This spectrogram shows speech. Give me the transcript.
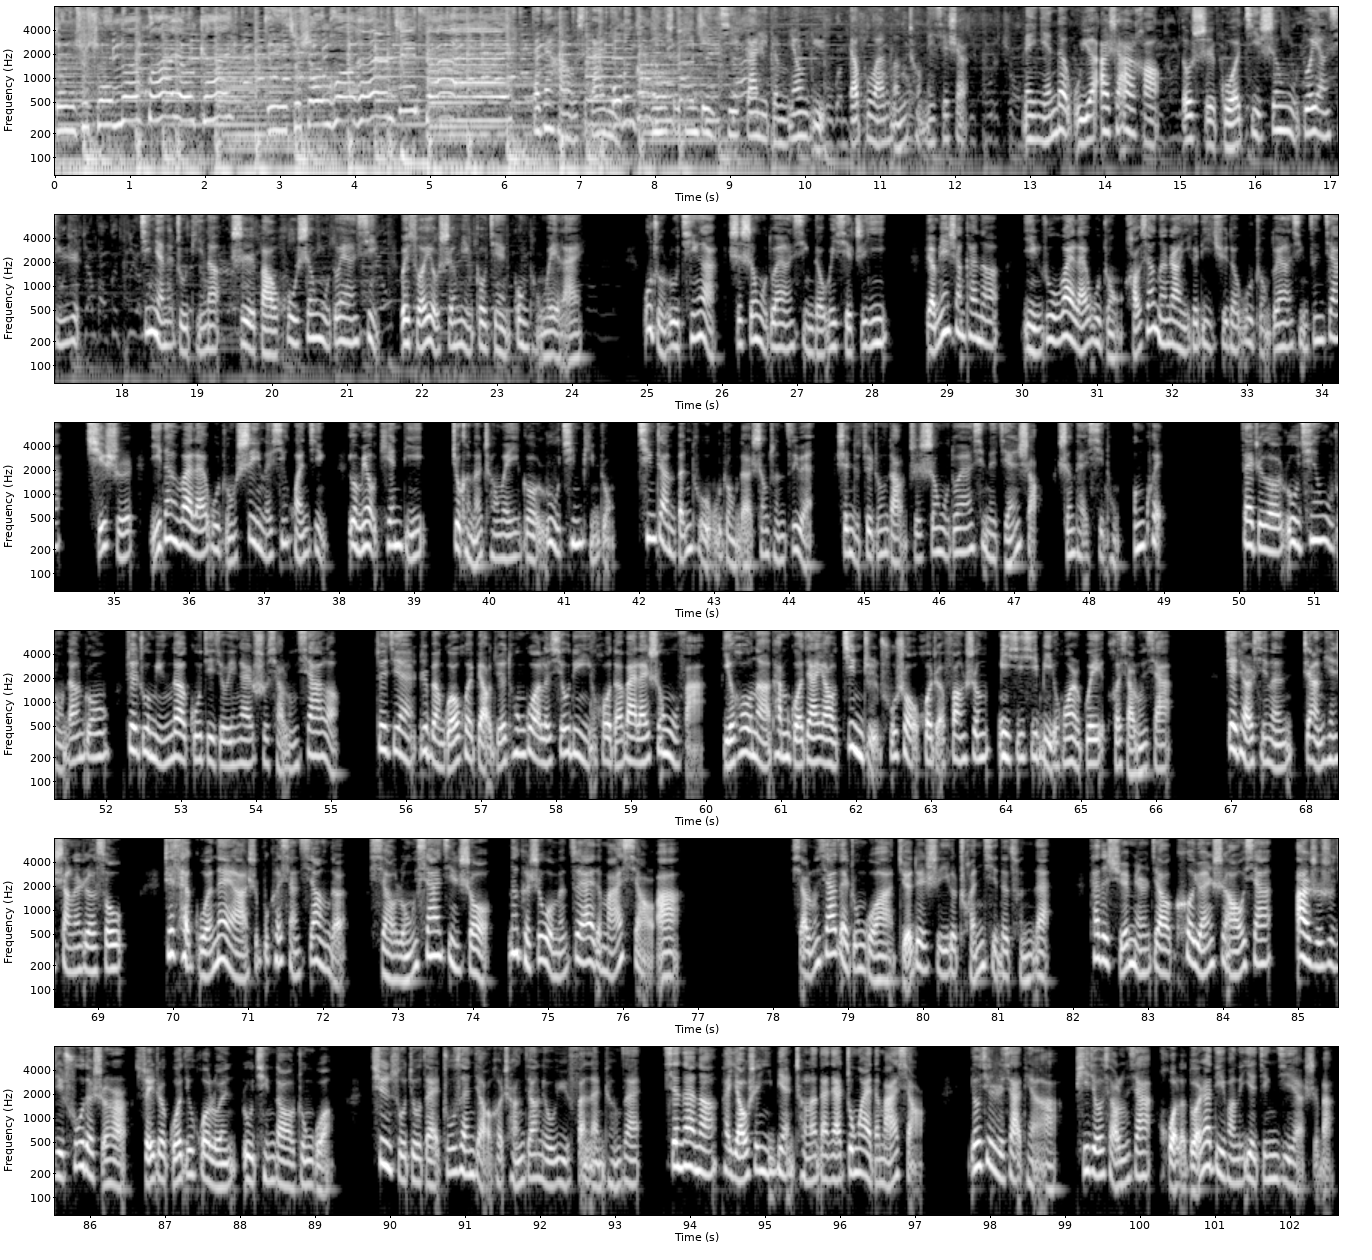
冬去春暖花又开，地球生活很精彩。大家好，我是咖喱，欢迎收听这一期咖喱的喵语，聊不完萌宠那些事儿。每年的五月二十二号都是国际生物多样性日，今年的主题呢是保护生物多样性，为所有生命构建共同未来。物种入侵啊，是生物多样性的威胁之一。表面上看呢，引入外来物种好像能让一个地区的物种多样性增加。其实，一旦外来物种适应了新环境，又没有天敌，就可能成为一个入侵品种，侵占本土物种的生存资源，甚至最终导致生物多样性的减少，生态系统崩溃。在这个入侵物种当中，最著名的估计就应该是小龙虾了。最近，日本国会表决通过了修订以后的外来生物法，以后呢，他们国家要禁止出售或者放生密西西比红耳龟和小龙虾。这条新闻这两天上了热搜，这在国内啊是不可想象的。小龙虾禁售，那可是我们最爱的马小啊！小龙虾在中国啊，绝对是一个传奇的存在。它的学名叫克原氏鳌虾。二十世纪初的时候，随着国际货轮入侵到中国，迅速就在珠三角和长江流域泛滥成灾。现在呢，它摇身一变成了大家钟爱的马小，尤其是夏天啊，啤酒小龙虾火了多少地方的夜经济啊，是吧？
